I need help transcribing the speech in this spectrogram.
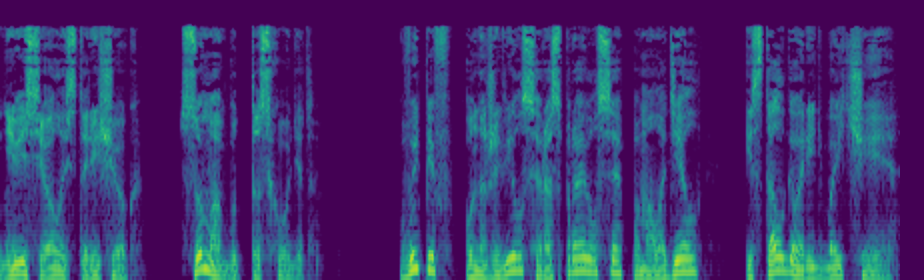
Невеселый старичок. С ума будто сходит. Выпив, он оживился, расправился, помолодел и стал говорить бойчее.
